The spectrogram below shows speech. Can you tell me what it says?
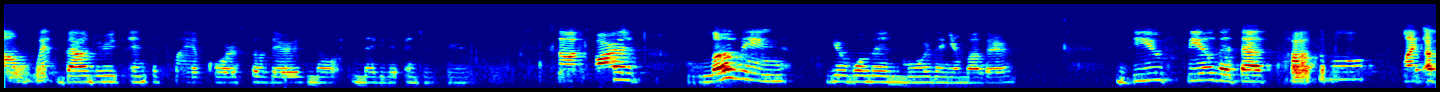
Um, with boundaries into play, of course, so there is no negative interference. So as far as loving your woman more than your mother, do you feel that that's possible? Like I,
